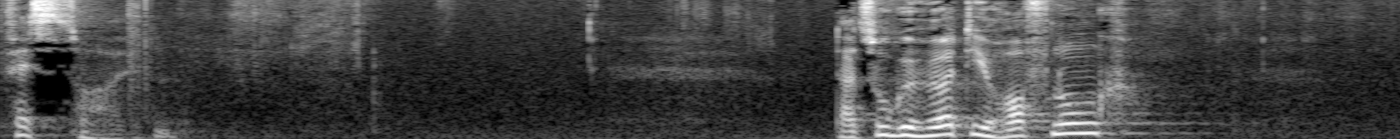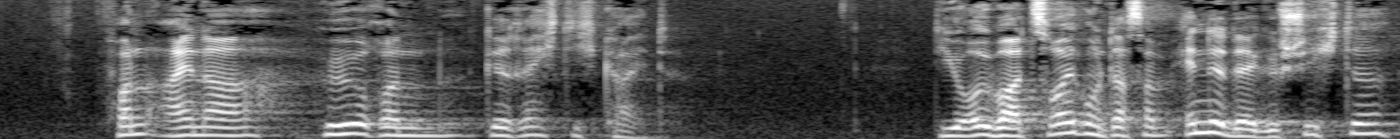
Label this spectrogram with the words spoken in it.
festzuhalten. Dazu gehört die Hoffnung von einer höheren Gerechtigkeit. Die Überzeugung, dass am Ende der Geschichte,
